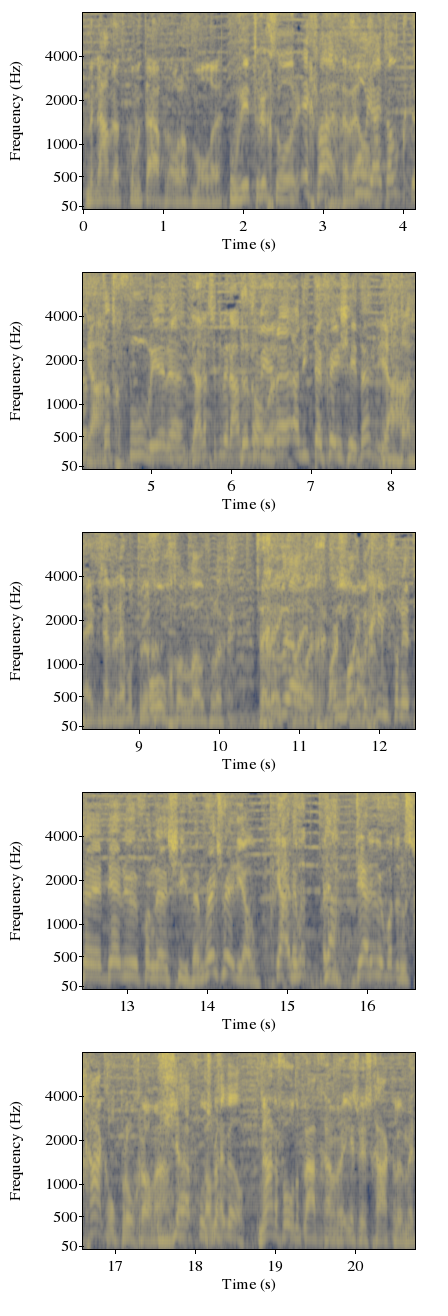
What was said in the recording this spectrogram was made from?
Met name dat commentaar van Olaf Mol, hè? Om weer terug te horen. Echt waar. Geweldig. Voel jij het ook? Dat, Ja. dat gevoel weer... eh, Ja, dat zit er weer aan dat we weer eh, aan die tv zitten? ja, nee, we zijn weer helemaal terug. Ongelooflijk. Twee weken geleden, Geweldig. Een mooi begin van het eh, derde uur van de CFM Race Radio. Ja, en het, derde uur wordt een schakelprogramma. Ja, volgens mij wel. Na de volgende plaat gaan we eerst weer schakelen met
